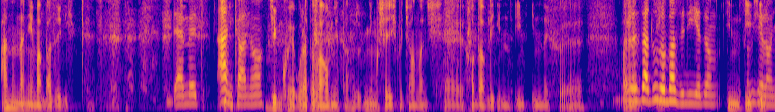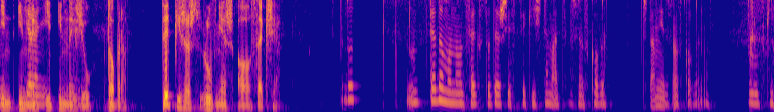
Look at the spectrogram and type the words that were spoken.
Anna nie ma bazylii. Demet. Anka, no. Dziękuję, uratowało mnie to. Nie musieliśmy ciągnąć e, hodowli in, in, innych. E, Może za dużo bazylii jedzą. In, in, zieloni, in, innych, in, innych ziół. Dobra. Ty piszesz również o seksie. No, no, wiadomo, no, seks to też jest jakiś temat związkowy. Czy tam niezwiązkowy, no. Ludzki.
